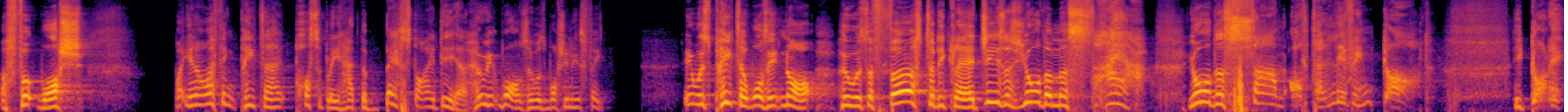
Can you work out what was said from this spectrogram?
a foot wash. But you know, I think Peter possibly had the best idea who it was who was washing his feet. It was Peter, was it not, who was the first to declare, Jesus, you're the Messiah. You're the Son of the living God. He got it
